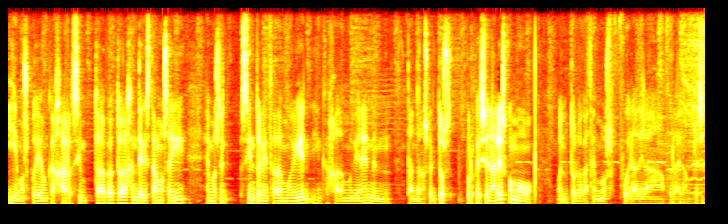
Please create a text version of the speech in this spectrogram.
y hemos podido encajar, toda, toda la gente que estamos ahí hemos sintonizado muy bien y encajado muy bien en, tanto en aspectos profesionales como bueno, todo lo que hacemos fuera de la, fuera de la empresa.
